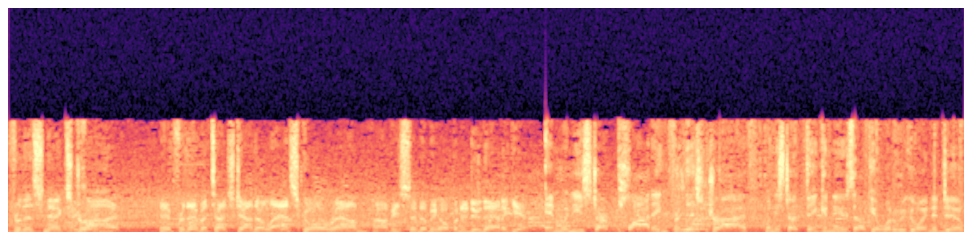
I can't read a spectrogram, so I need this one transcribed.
Line for this next drive. And for them, a touchdown their last go-around. Obviously, they'll be hoping to do that again. And when you start plotting for this drive, when you start thinking to yourself, okay, what are we going to do?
